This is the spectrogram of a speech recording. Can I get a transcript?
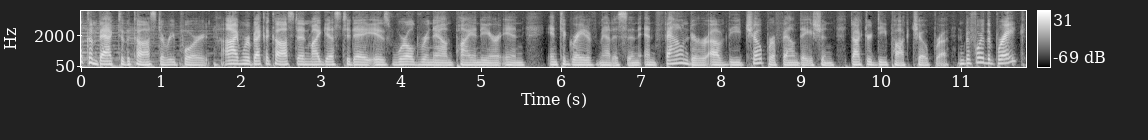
Welcome back to the Costa Report. I'm Rebecca Costa, and my guest today is world renowned pioneer in integrative medicine and founder of the Chopra Foundation, Dr. Deepak Chopra. And before the break,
